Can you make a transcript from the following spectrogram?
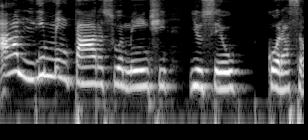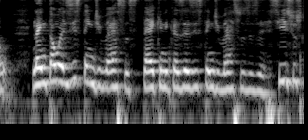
alimentar a sua mente e o seu coração. Né? Então, existem diversas técnicas, existem diversos exercícios.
